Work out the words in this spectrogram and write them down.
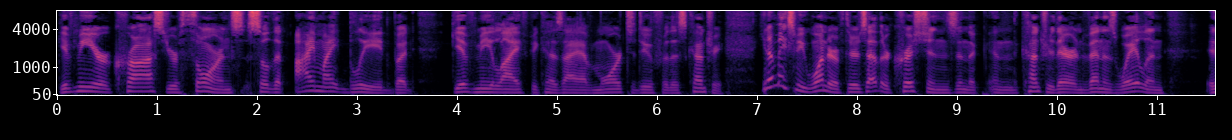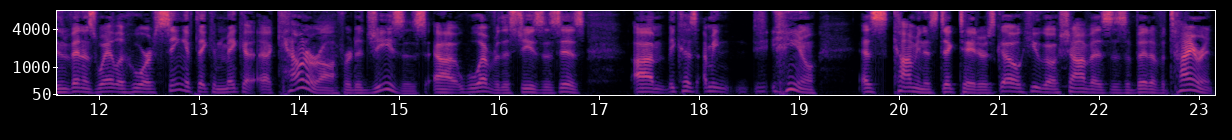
give me your cross, your thorns, so that I might bleed." But give me life because I have more to do for this country. You know, it makes me wonder if there's other Christians in the in the country there in Venezuela in Venezuela who are seeing if they can make a, a counter offer to Jesus, uh, whoever this Jesus is, um, because I mean, you know. As communist dictators go, Hugo Chavez is a bit of a tyrant,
